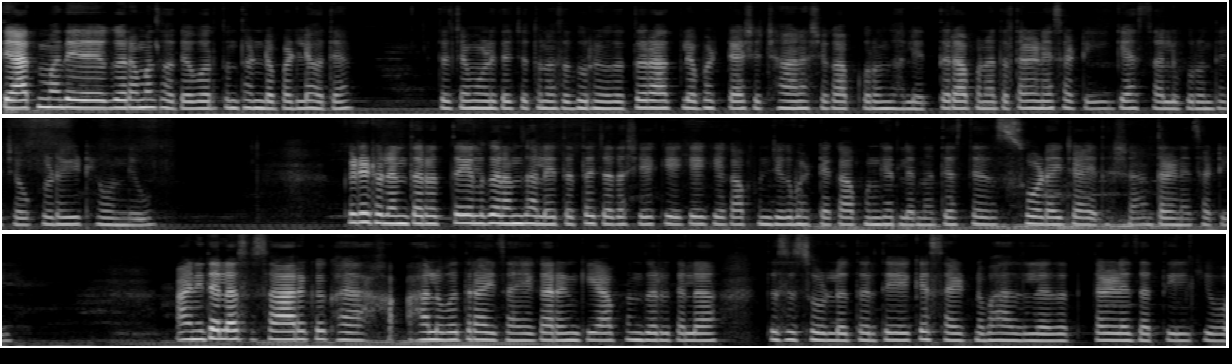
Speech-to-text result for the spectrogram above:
त्या आतमध्ये गरमच होत्या वरतून थंड पडल्या होत्या. त्याच्यामुळे त्याच्यातून असं धूर होतं तर आपल्या भट्ट्या असे छान असे काप करून झाले तर आपण आता तळण्यासाठी गॅस चालू करून त्याच्यावर कढई ठेवून देऊ. कढई ठेवल्यानंतर तेल गरम झाले तर त्याच्यात असे एक एक एक एक आपण जे भट्ट्या कापून घेतल्यात ना त्याच त्या सोडायच्या आहेत अशा तळण्यासाठी. आणि त्याला असं सारखं खा हा- हलवत राहायचं आहे. कारण की आपण जर त्याला तसं सोडलं तर ते एकाच साईडनं भाजल्या जात तळल्या जातील किंवा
